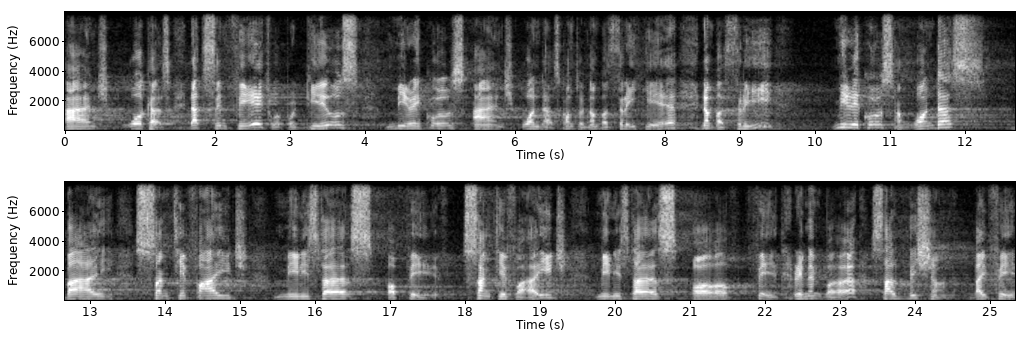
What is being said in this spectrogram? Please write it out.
and workers. That same faith will produce miracles and wonders. Come to number three here. Number three, miracles and wonders by sanctified ministers of faith. Sanctified ministers of faith. Remember, salvation by faith.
